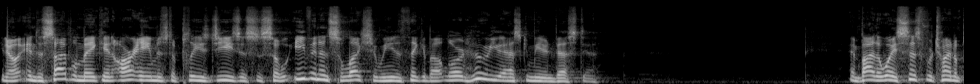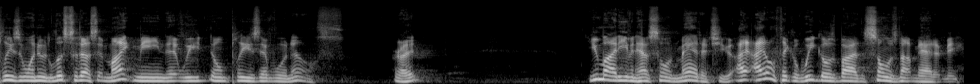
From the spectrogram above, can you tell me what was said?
You know, in disciple making, our aim is to please Jesus. And so even in selection, we need to think about, Lord, who are you asking me to invest in? And by the way, since we're trying to please the one who enlisted us, it might mean that we don't please everyone else, right? You might even have someone mad at you. I, I don't think a week goes by that someone's not mad at me.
